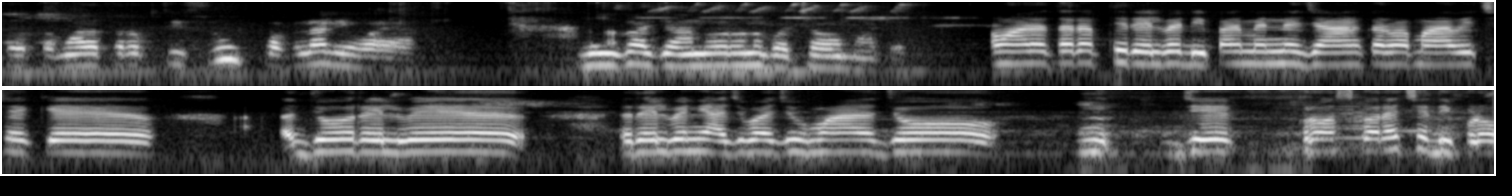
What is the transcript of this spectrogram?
તો તમારા તરફથી શું પગલાં લેવાયા મૂંગા જાનવરોને બચાવવા માટે? અમારા તરફથી રેલવે ડિપાર્ટમેન્ટને જાણ કરવામાં આવી છે કે જો રેલવે, રેલવેની આજુબાજુમાં જો જે ક્રોસ કરે છે દીપડો,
